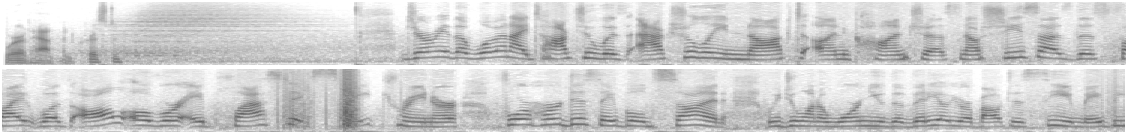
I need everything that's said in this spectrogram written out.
where it happened. Kristen? Jeremy, the woman I talked to was actually knocked unconscious. Now, she says this fight was all over a plastic skate trainer for her disabled son. We do want to warn you, the video you're about to see may be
